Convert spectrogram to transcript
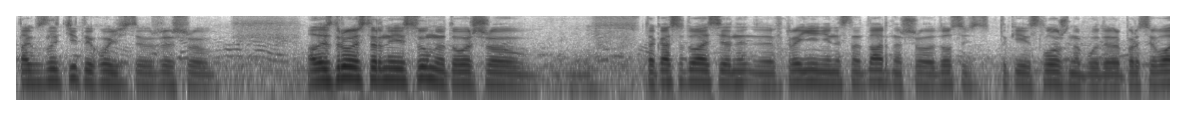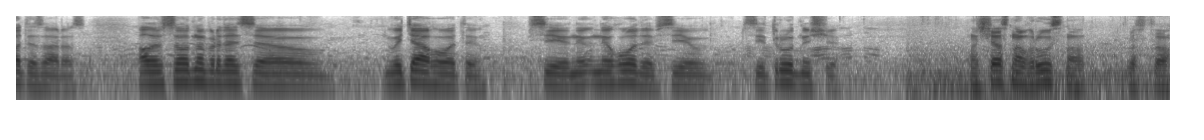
так взлетіти хочеться вже, що. Але з другої сторони і сумно, тому що така ситуація не- в країні нестандартна, що досить таки сложно буде працювати зараз. Але все одно прийдеться витягувати всі не- негоди, всі ці труднощі. Ну, честно, грустно. Просто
